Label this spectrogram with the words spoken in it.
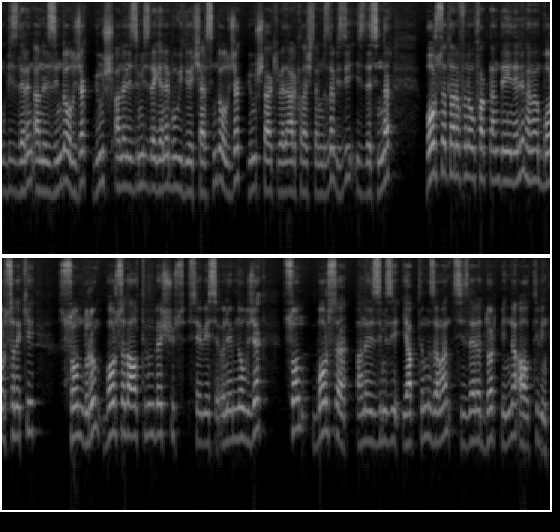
bizlerin analizinde olacak. Gümüş analizimiz de gene bu video içerisinde olacak. Gümüş takip eden arkadaşlarımız da bizi izlesinler. Borsa tarafına ufaktan değinelim. Hemen borsadaki son durum. Borsada 6500 seviyesi önemli olacak. Son borsa analizimizi yaptığımız zaman sizlere 4000 ile 6000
